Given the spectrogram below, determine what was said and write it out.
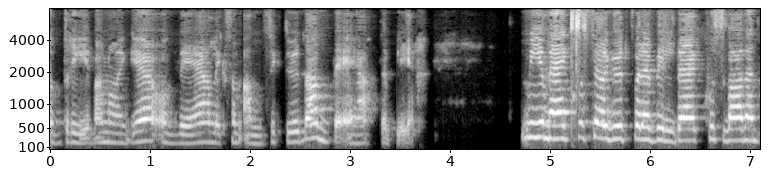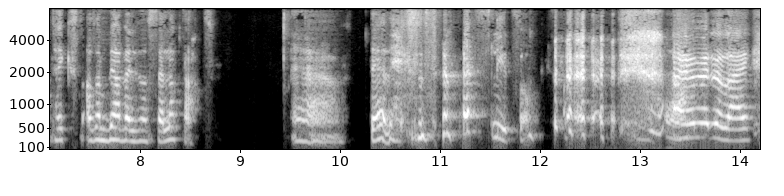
å drive noe og være liksom ansiktet utad, det er at det blir mye meg. Hvordan ser jeg ut på det bildet? Hvordan var den teksten? Altså, Den blir veldig sånn selvopptatt. Eh, det er det jeg syns er mest slitsomt. jeg hører deg,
